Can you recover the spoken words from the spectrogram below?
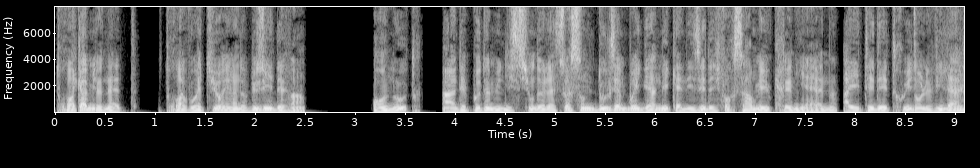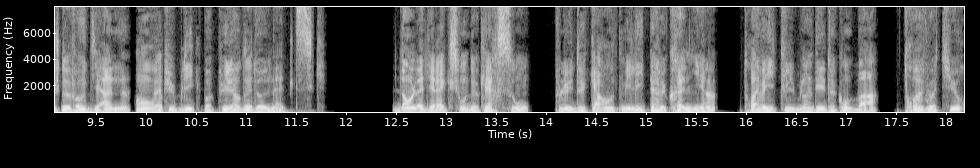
trois camionnettes, trois voitures et un obusier des 20. En outre, un dépôt de munitions de la 72e brigade mécanisée des forces armées ukrainiennes a été détruit dans le village de Vodian en République populaire de Donetsk. Dans la direction de Kherson, plus de 40 militaires ukrainiens, trois véhicules blindés de combat, trois voitures,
